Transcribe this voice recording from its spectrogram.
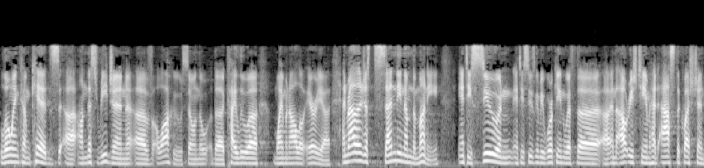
low-income kids uh, on this region of Oahu, so in the, the Kailua, Waimanalo area. And rather than just sending them the money, Auntie Sue and Auntie Sue's going to be working with the uh, and the outreach team had asked the question,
